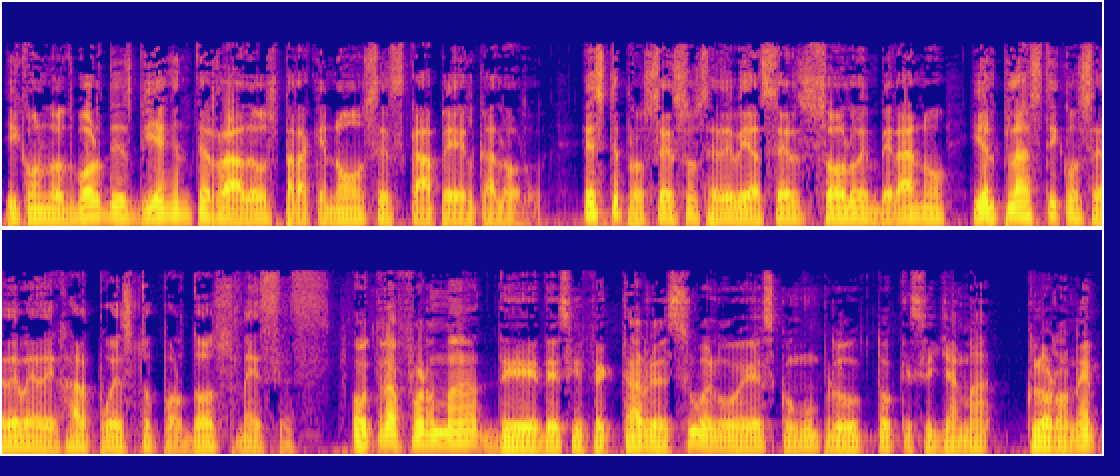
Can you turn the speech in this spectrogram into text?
y con los bordes bien enterrados para que no se escape el calor. Este proceso se debe hacer solo en verano y el plástico se debe dejar puesto por dos meses. Otra forma de desinfectar el suelo es con un producto que se llama Cloronep,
